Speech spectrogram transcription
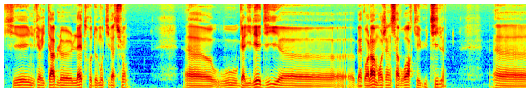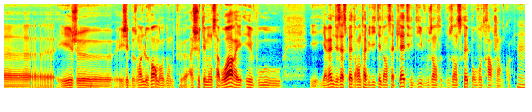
qui est une véritable lettre de motivation où Galilée dit ben voilà, moi j'ai un savoir qui est utile et j'ai besoin de le vendre. Donc achetez mon savoir et, et vous il y a même des aspects de rentabilité dans cette lettre. Il dit vous en, vous en serez pour votre argent. Quoi. Hmm,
